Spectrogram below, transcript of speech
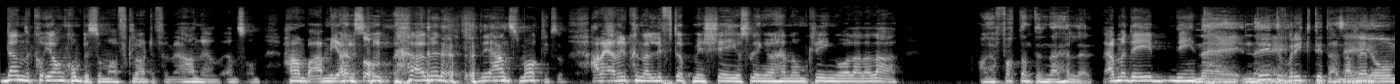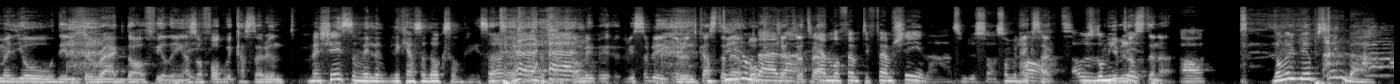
den, jag har en kompis som har förklarat det för mig. Han är en, en sån. Han bara, men jag, En sån? men det är hans smak liksom. Han bara, jag vill kunna lyfta upp min tjej och slänga henne omkring och la la la. Ja, jag fattar inte den där heller. Ja, men det är, det är inte... Nej, nej. Det är inte på riktigt alltså. Nej, Men, jo, men jo, det är lite ragdoll feeling. Alltså folk vill kasta runt. men tjejer som vill bli kastade också omkring. Så att, ja, de, de, vissa blir det runtkastade är de och där klättrar träd. 1,55 tjejerna som du sa, som vill ha... Exakt. Alltså, de Gymnasterna. Ja. De vill bli uppslängda.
